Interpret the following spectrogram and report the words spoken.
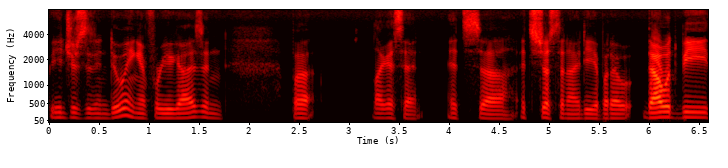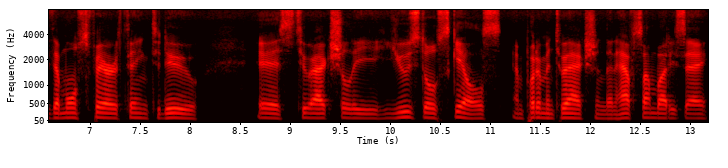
be interested in doing it for you guys and but like I said, it's uh it's just an idea, but I that would be the most fair thing to do is to actually use those skills and put them into action then have somebody say,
